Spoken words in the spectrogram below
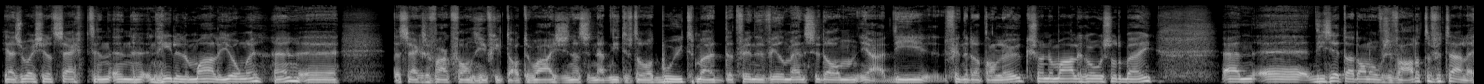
ja, zoals je dat zegt, een, een, een hele normale jongen. Hè? Eh, dat zeggen ze vaak van, heeft je tatoeages en dat ze net niet of dat wat boeit. Maar dat vinden veel mensen dan, ja, die vinden dat dan leuk, zo'n normale gozer erbij. En eh, die zit daar dan over zijn vader te vertellen.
